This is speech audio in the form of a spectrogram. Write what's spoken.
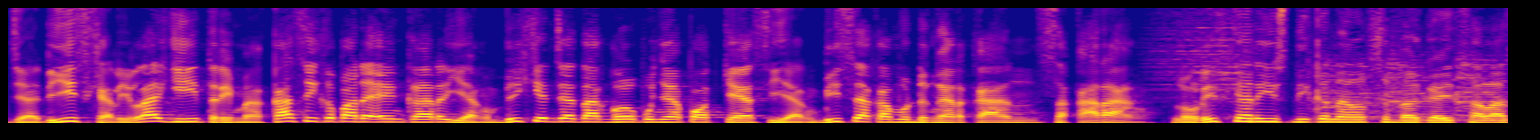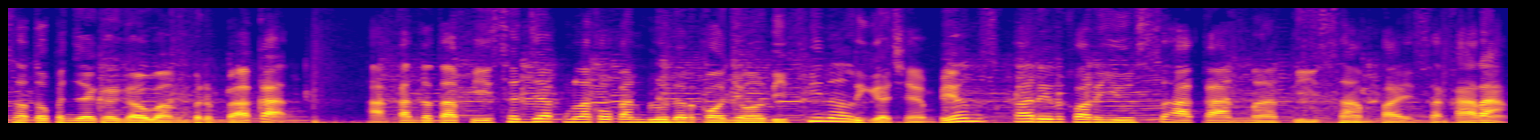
Jadi sekali lagi terima kasih kepada Anchor yang bikin Cetak Gol punya podcast yang bisa kamu dengarkan sekarang. Loris Karius dikenal sebagai salah satu penjaga gawang berbakat. Akan tetapi sejak melakukan blunder konyol di final Liga Champions, karir Karius seakan mati sampai sekarang.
